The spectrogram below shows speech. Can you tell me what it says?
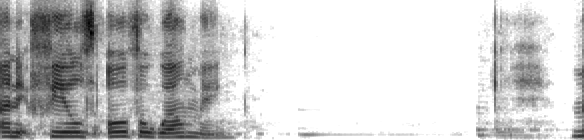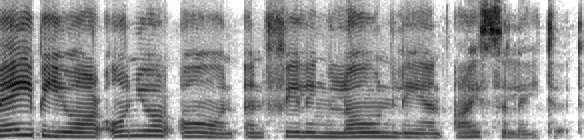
and it feels overwhelming. Maybe you are on your own and feeling lonely and isolated.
